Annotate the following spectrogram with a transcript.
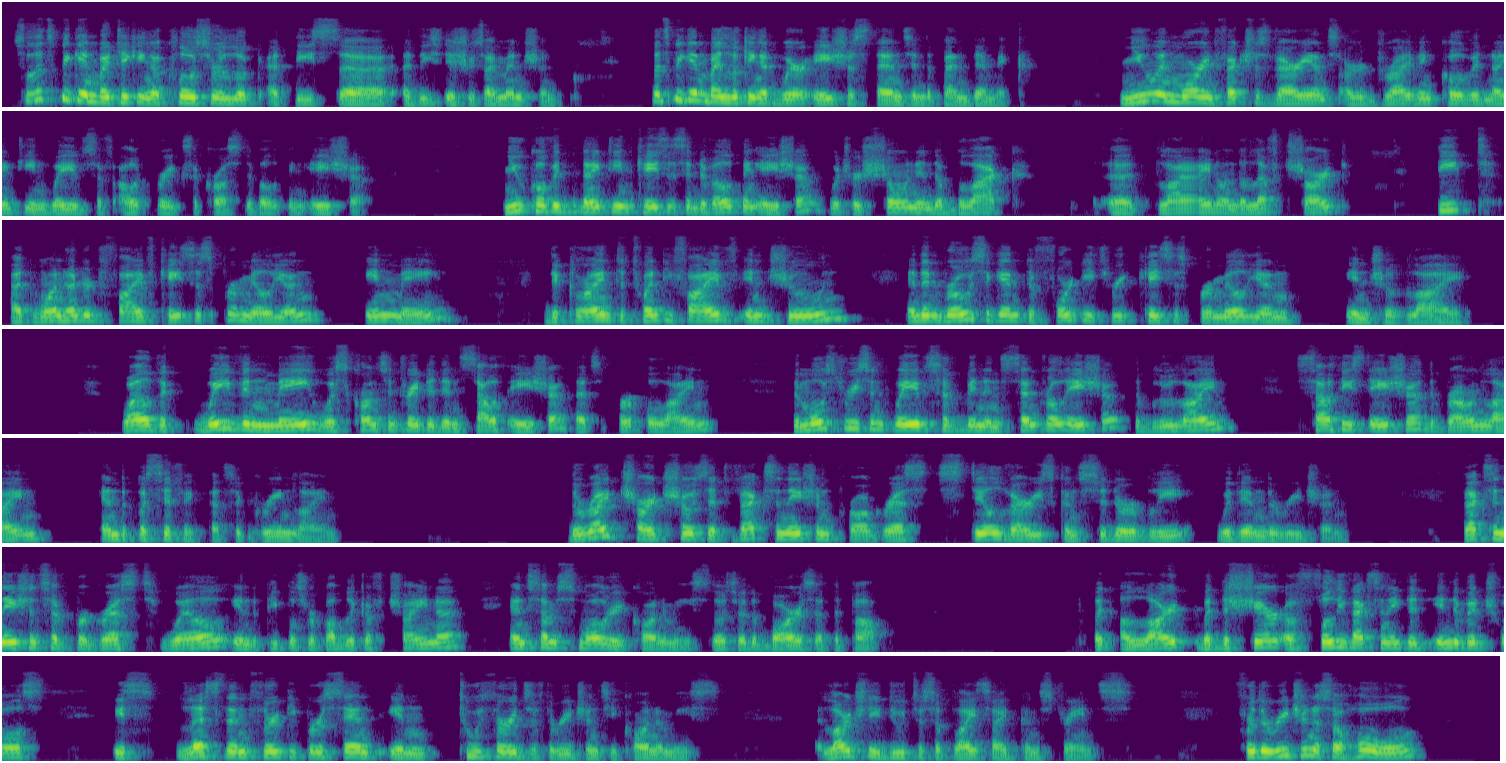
So let's begin by taking a closer look at these, uh, at these issues I mentioned. Let's begin by looking at where Asia stands in the pandemic. New and more infectious variants are driving COVID 19 waves of outbreaks across developing Asia. New COVID 19 cases in developing Asia, which are shown in the black uh, line on the left chart, peaked at 105 cases per million in May, declined to 25 in June, and then rose again to 43 cases per million in July. While the wave in May was concentrated in South Asia, that's the purple line, the most recent waves have been in Central Asia, the blue line, Southeast Asia, the brown line, and the Pacific, that's a green line. The right chart shows that vaccination progress still varies considerably within the region. Vaccinations have progressed well in the People's Republic of China and some smaller economies. Those are the bars at the top. But a large, but the share of fully vaccinated individuals is less than 30% in two thirds of the region's economies largely due to supply side constraints. For the region as a whole,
